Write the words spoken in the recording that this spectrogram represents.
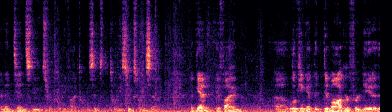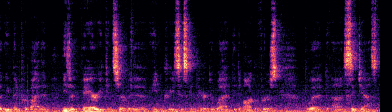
and then 10 students from 25, 26 to 26, 27. Again, if I'm uh, looking at the demographer data that we've been provided, these are very conservative increases compared to what the demographers would uh, suggest.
